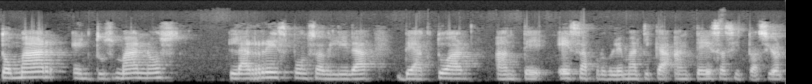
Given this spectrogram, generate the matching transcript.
tomar en tus manos la responsabilidad de actuar ante esa problemática, ante esa situación,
